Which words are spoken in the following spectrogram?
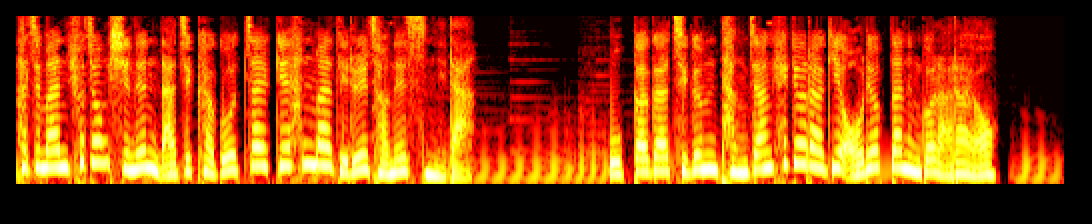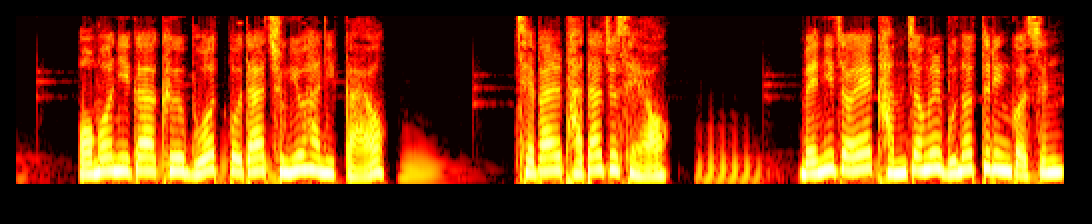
하지만 효정 씨는 나직하고 짧게 한마디를 전했습니다. 오빠가 지금 당장 해결하기 어렵다는 걸 알아요. 어머니가 그 무엇보다 중요하니까요. 제발 받아주세요. 매니저의 감정을 무너뜨린 것은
